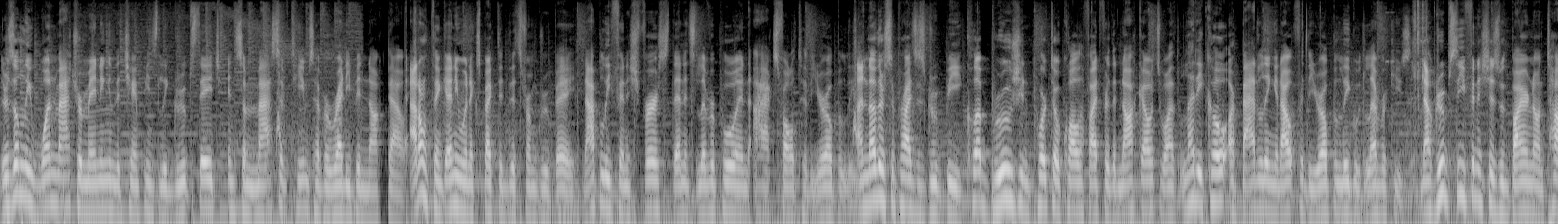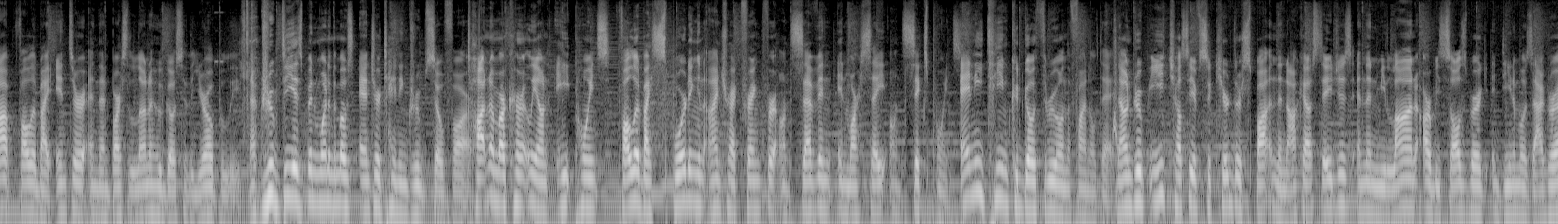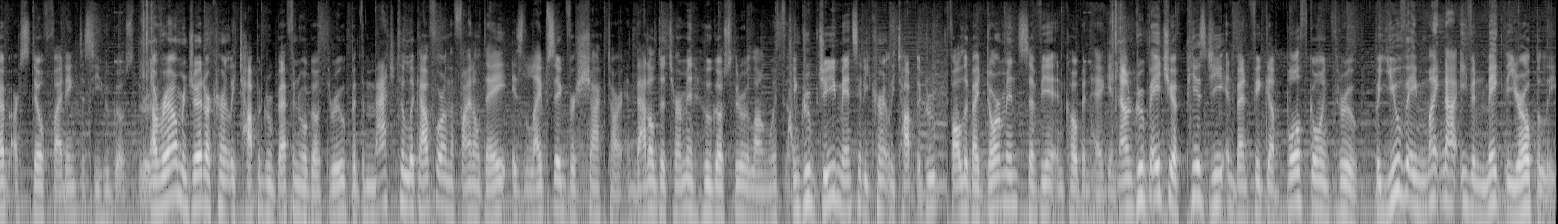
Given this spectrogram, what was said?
There's only one match remaining in the Champions League group stage, and some massive teams have already been knocked out. I don't think anyone expected this from Group A. Napoli finished first, then it's Liverpool and Ajax fall to the Europa League. Another surprise is Group B. Club Bruges and Porto qualified for the knockouts, while Atletico are battling it out for the Europa League with Leverkusen. Now Group C finishes with Bayern on top, followed by Inter, and then Barcelona who goes to the Europa League. Now Group D has been one of the most entertaining groups so far. Tottenham are currently on 8 points, followed by Sporting and Eintracht Frankfurt on 7 and Marseille on 6 points. Any team could go through on the final day. Now in Group E, Chelsea have secured their spot in the knockout stages, and then Milan, RB Salzburg, and Dinamo Zagreb are still fighting to see who goes through. Now Real Madrid are currently top of Group F and will go through, but the match to look out for on the final day is Leipzig versus Shakhtar, and that'll determine who goes through along with them. In Group G, Man City currently top the group, followed by Dortmund, Sevilla, and Copenhagen. Now in Group H, you have PSG and Benfica both going through, but Juve might not even make the Europa League.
